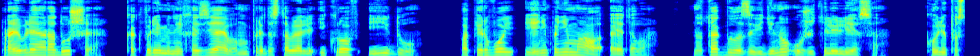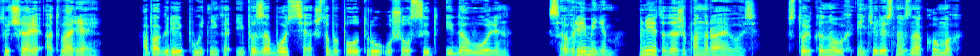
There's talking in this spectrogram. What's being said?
Проявляя радушие, как временные хозяева, мы предоставляли и кровь, и еду. Попервой я не понимала этого, но так было заведено у жителей леса. Коли постучали, отворяй. Обогрей путника и позаботься, чтобы поутру ушел сыт и доволен. Со временем мне это даже понравилось. Столько новых интересных знакомых,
